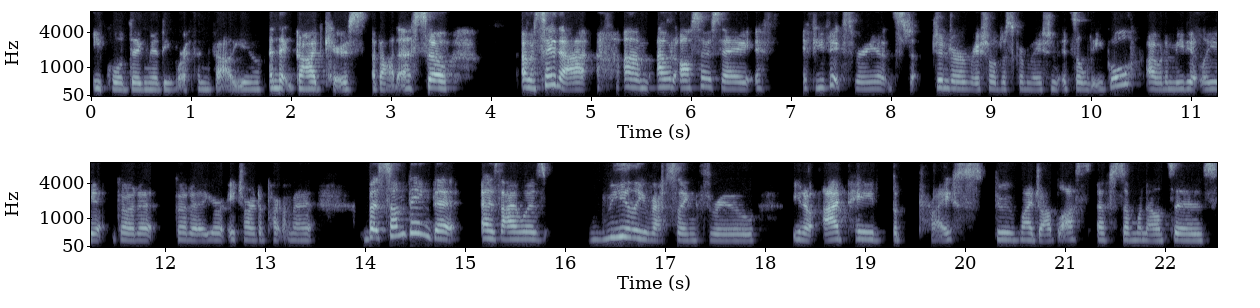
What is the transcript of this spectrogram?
equal dignity, worth, and value, and that God cares about us. So, I would say that. Um, I would also say if if you've experienced gender or racial discrimination, it's illegal. I would immediately go to go to your HR department. But something that as I was really wrestling through, you know, I paid the price through my job loss of someone else's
